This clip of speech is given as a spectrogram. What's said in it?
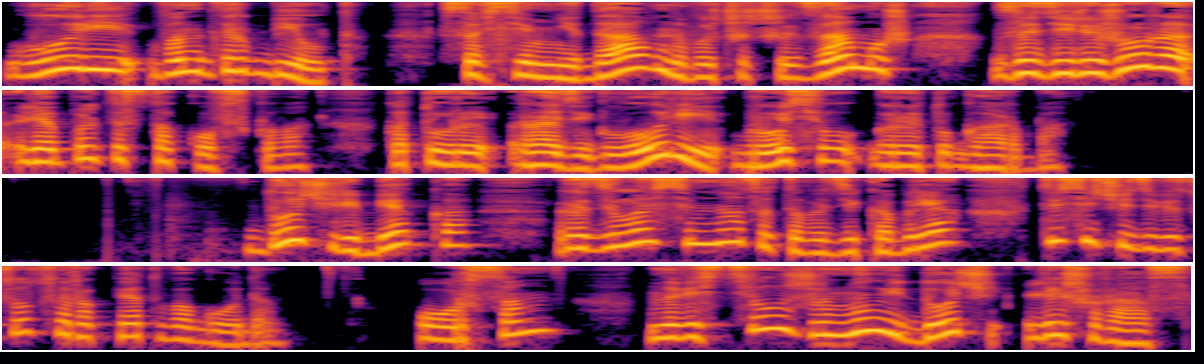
Глорией Вандербильт, совсем недавно вышедшей замуж за дирижера Леопольда Стоковского, который ради Глории бросил Грету Гарбо. Дочь Ребекка родилась 17 декабря 1945 года. Орсон навестил жену и дочь лишь раз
